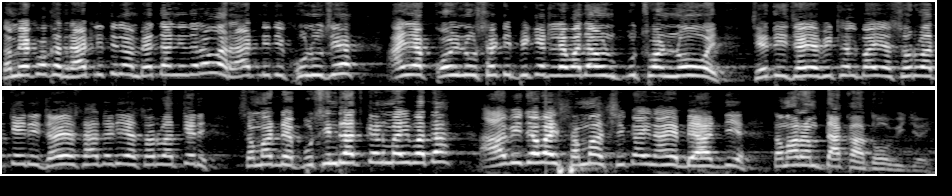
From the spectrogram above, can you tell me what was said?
તમે એક વખત રાજનીતિના મેદાનની અંદર આવો, રાજનીતિ ખુલ્લું છે. અહીંયા કોઈનું સર્ટિફિકેટ લેવા જવાનું પૂછવાનું ન હોય. જેથી જય વિઠ્ઠલભાઈએ શરૂઆત કરી, જય સાદડીએ શરૂઆત કરી, સમાજને પૂછીને રાજકારણમાં આવ્યા હતા. આવી જવાય સમાજ શીખાઈને અહીંયા બેહાડ દઈએ. તમારામાં તાકાત હોવી જોઈએ.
